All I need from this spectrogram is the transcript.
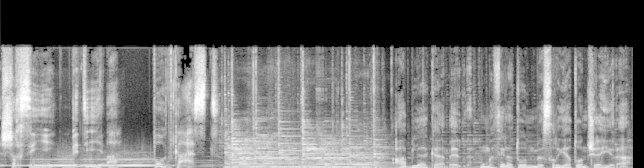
شخصية بدقيقة. بودكاست. عبلة كامل ممثلة مصرية شهيرة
